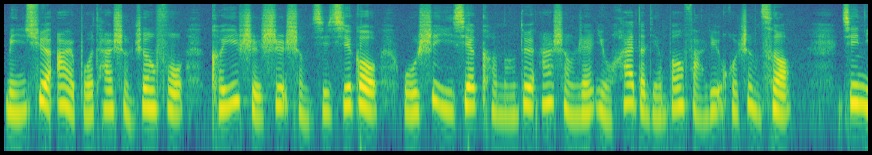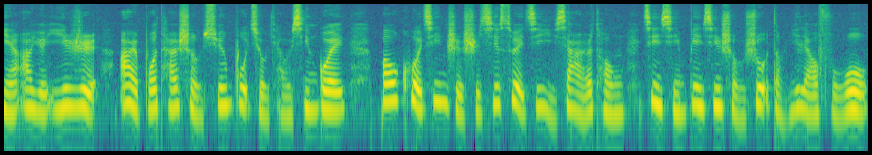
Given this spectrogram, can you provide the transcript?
明确阿尔伯塔省政府可以指示省级机构无视一些可能对阿省人有害的联邦法律或政策。今年二月一日，阿尔伯塔省宣布九条新规，包括禁止十七岁及以下儿童进行变性手术等医疗服务，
